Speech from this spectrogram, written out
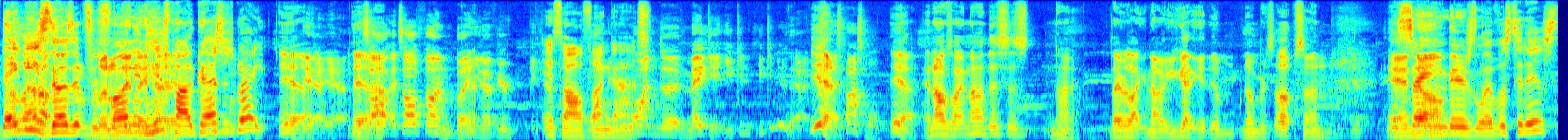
Davies don't- does it for fun, and his know. podcast is great. Yeah, Yeah, yeah. It's all it's all fun, but you know if you're It's all fun, guys. Wanting to make it, you can you can do that. Yeah. it's possible. yeah. And I was like, no, this is no. They were like, no, you got to get them numbers up, son. You're And saying um, there's levels to this.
